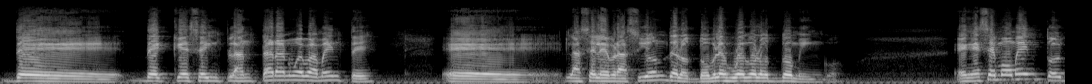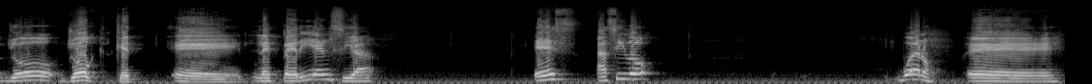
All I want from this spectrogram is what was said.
de, que se implantara nuevamente eh, la celebración de los dobles juegos los domingos. en ese momento yo, yo que eh, la experiencia es, ha sido, bueno, eh,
